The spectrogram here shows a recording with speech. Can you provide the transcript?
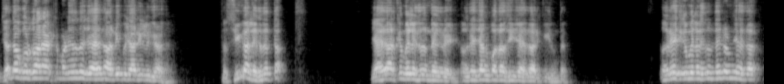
ਜਦੋਂ ਗੁਰਦੁਆਰਾ ਐਕਟ ਬਣਿਆ ਤਾਂ ਜਹੇਦਾਰ ਨਹੀਂ ਪੁਜਾਰੀ ਲਿਖਿਆ। ਹੋਇਆ ਤਾਂ ਸੀਗਾ ਲਿਖ ਦਿੱਤਾ। ਜਹੇਦਾਰ ਕਿਵੇਂ ਲਿਖ ਦਿੰਦੇ ਅੰਗਰੇਜ਼? ਅੰਗਰੇਜ਼ਾਂ ਨੂੰ ਪਤਾ ਸੀ ਜਹੇਦਾਰ ਕੀ ਹੁੰਦਾ। ਅੰਗਰੇਜ਼ ਕਿਵੇਂ ਲਿਖ ਦਿੰਦੇ ਇਹਨਾਂ ਨੂੰ ਜਹਦਾਰ?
